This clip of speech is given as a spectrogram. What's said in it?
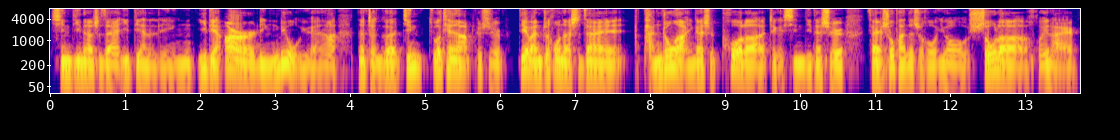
新低呢是在一点零一点二零六元啊。那整个今昨天啊，就是跌完之后呢，是在盘中啊，应该是破了这个新低，但是在收盘的时候又收了回来。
